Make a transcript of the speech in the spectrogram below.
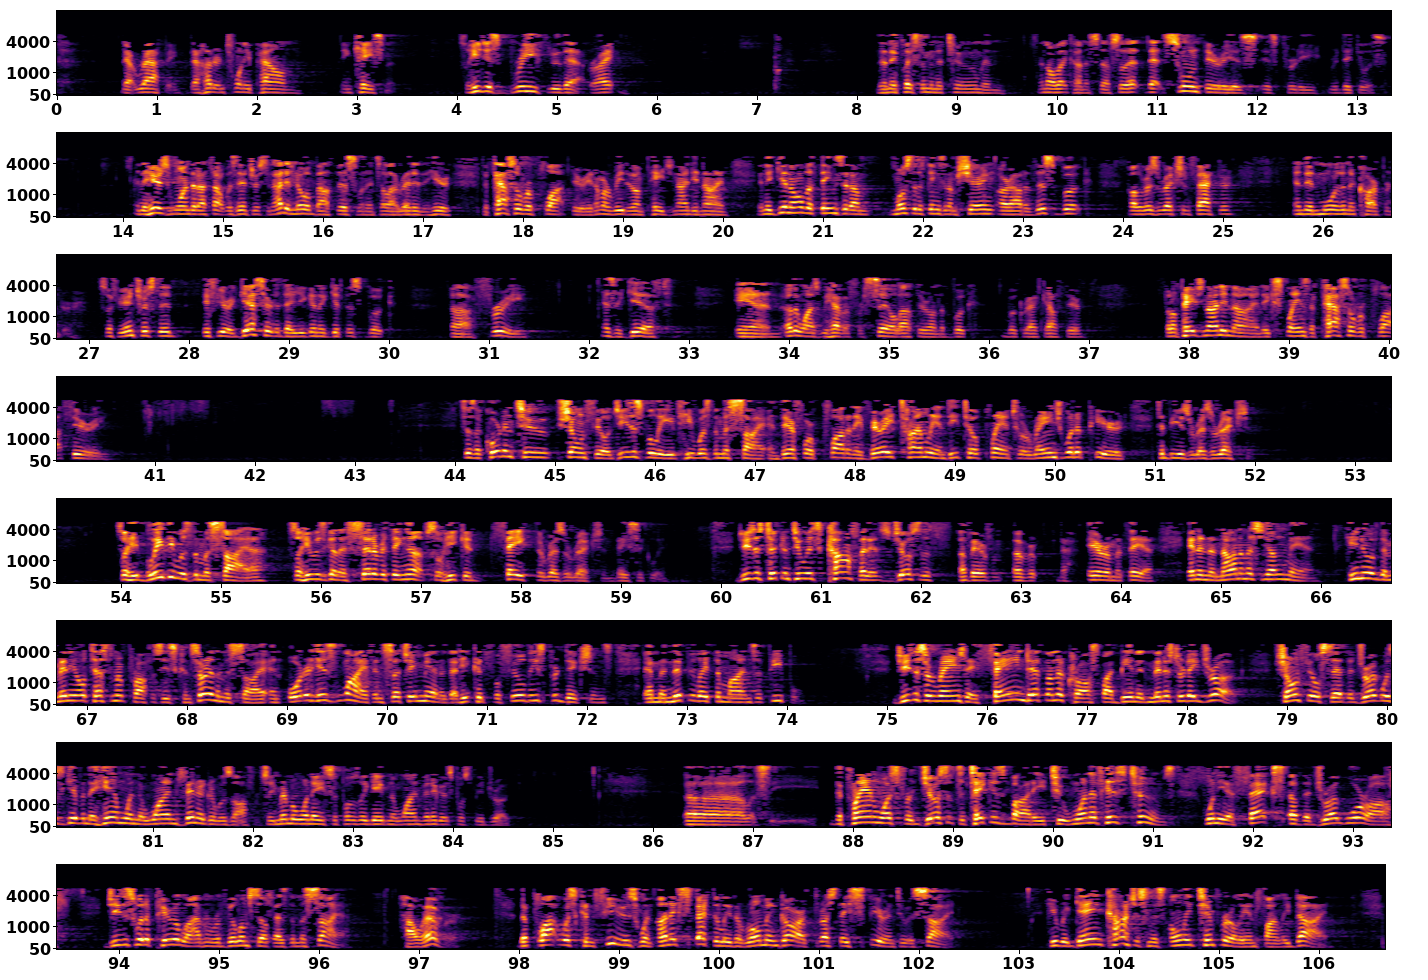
that wrapping, that 120 pound encasement. So he just breathed through that, right? Then they placed him in a tomb and and all that kind of stuff. So that, that swoon theory is, is pretty ridiculous. And here's one that I thought was interesting. I didn't know about this one until I read it here. The Passover plot theory. And I'm going to read it on page 99. And again, all the things that I'm, most of the things that I'm sharing are out of this book called The Resurrection Factor. And then More Than a Carpenter. So if you're interested, if you're a guest here today, you're going to get this book uh, free as a gift. And otherwise, we have it for sale out there on the book, book rack out there. But on page 99, it explains the Passover plot theory. It says, according to Schonfield, Jesus believed he was the Messiah and therefore plotted a very timely and detailed plan to arrange what appeared to be his resurrection. So he believed he was the Messiah, so he was going to set everything up so he could fake the resurrection, basically. Jesus took into his confidence Joseph of Arimathea and an anonymous young man he knew of the many Old Testament prophecies concerning the Messiah and ordered his life in such a manner that he could fulfill these predictions and manipulate the minds of people. Jesus arranged a feigned death on the cross by being administered a drug. Schonfield said the drug was given to him when the wine vinegar was offered. So you remember when they supposedly gave him the wine vinegar? It was supposed to be a drug. Uh, let's see. The plan was for Joseph to take his body to one of his tombs. When the effects of the drug wore off, Jesus would appear alive and reveal himself as the Messiah. However, the plot was confused when unexpectedly the Roman guard thrust a spear into his side. He regained consciousness only temporarily and finally died.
